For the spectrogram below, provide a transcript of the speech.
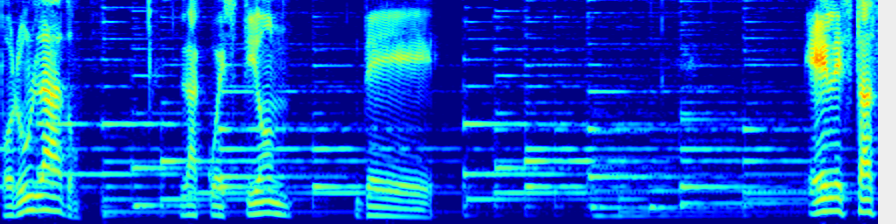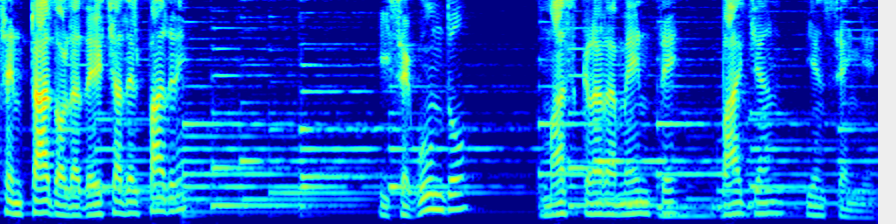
por un lado, la cuestión de Él está sentado a la derecha del Padre y segundo, más claramente, vayan y enseñen,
